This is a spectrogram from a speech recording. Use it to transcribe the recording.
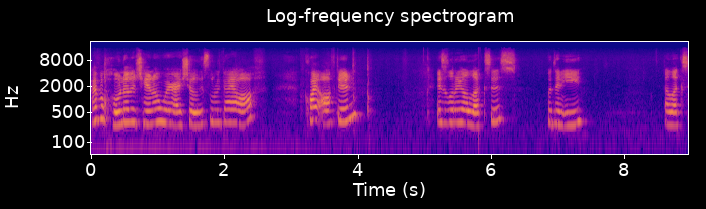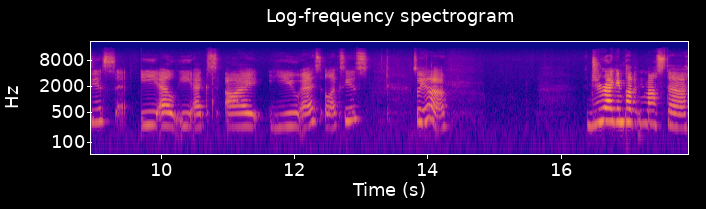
I have a whole nother channel where I show this little guy off quite often. It's literally Alexis with an E. Alexius. E L E X I U S. Alexius. So yeah. Dragon Puppet Master.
